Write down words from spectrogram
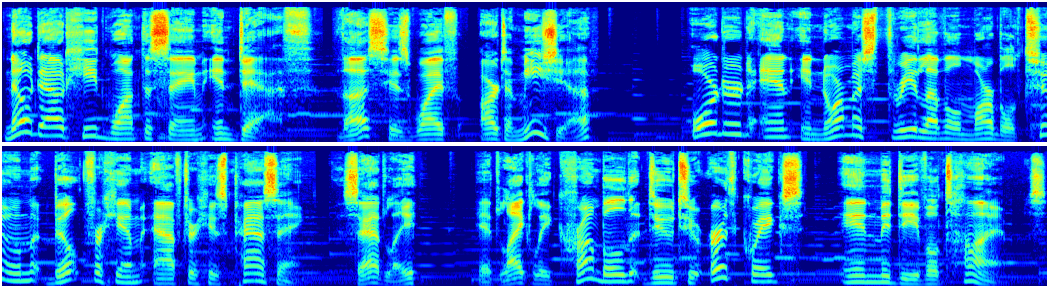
no doubt he'd want the same in death. Thus, his wife Artemisia ordered an enormous three level marble tomb built for him after his passing. Sadly, it likely crumbled due to earthquakes in medieval times.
